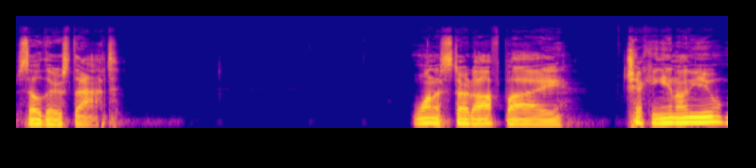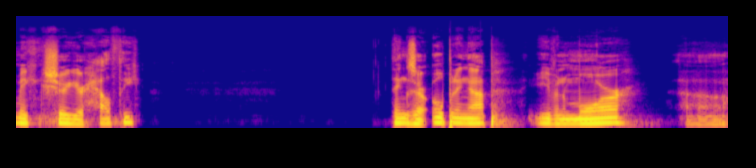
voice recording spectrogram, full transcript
So there's that. Want to start off by checking in on you, making sure you're healthy. Things are opening up even more. Uh,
